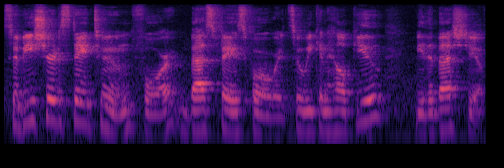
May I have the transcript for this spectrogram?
So be sure to stay tuned for Best Face Forward so we can help you be the best you.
